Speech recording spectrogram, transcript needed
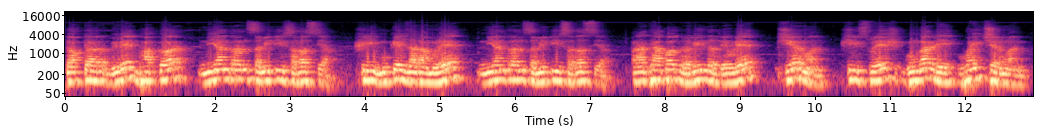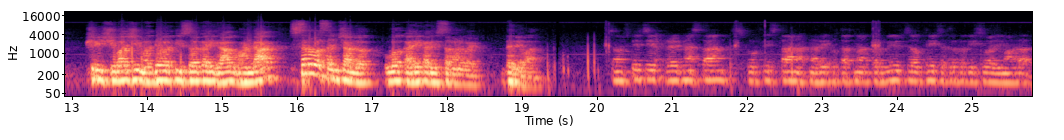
डॉक्टर विवेक भापकर नियंत्रण समिती सदस्य श्री मुकेश दादा मुळे नियंत्रण समिती सदस्य प्राध्यापक Ravindra Devade chairman Shri Suresh Gungarde vice chairman Shri Shivaji मध्यवर्ती सहकारी ग्राहक भांडार सर्व संचालक व कार्यकारी समन्वयक. धन्यवाद. संस्थेचे प्रेरणास्थान स्फूर्तीस्थान असणारे हुतात्मा करवीर चौथे छत्रपती शिवाजी महाराज.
